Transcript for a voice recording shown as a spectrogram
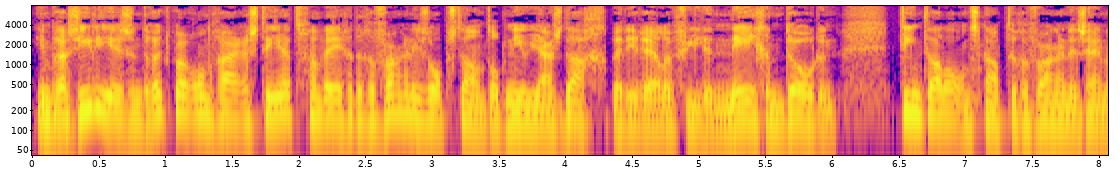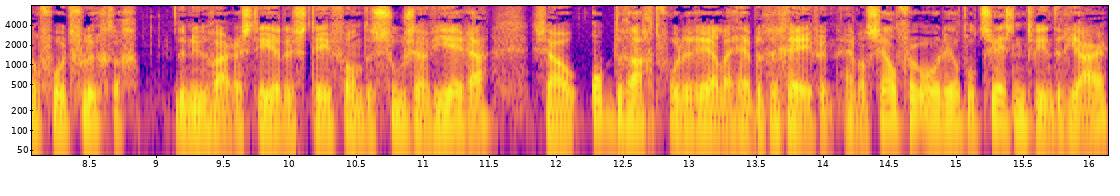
In Brazilië is een drugsbaron gearresteerd vanwege de gevangenisopstand op nieuwjaarsdag. Bij die rellen vielen negen doden. Tientallen ontsnapte gevangenen zijn nog voortvluchtig. De nu gearresteerde Stefan de Souza Vieira zou opdracht voor de rellen hebben gegeven. Hij was zelf veroordeeld tot 26 jaar,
